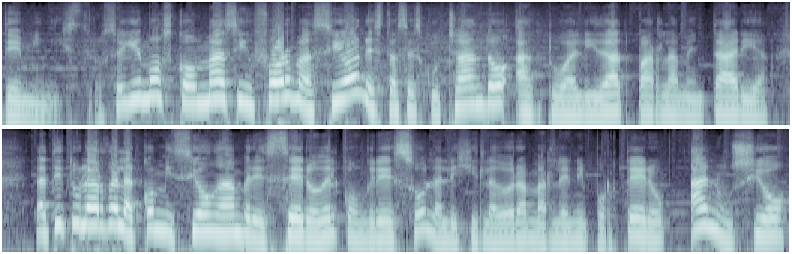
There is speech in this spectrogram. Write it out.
de Ministros. Seguimos con más información. Estás escuchando Actualidad Parlamentaria. La titular de la Comisión Hambre Cero del Congreso, la legisladora Marlene Portero, anunció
